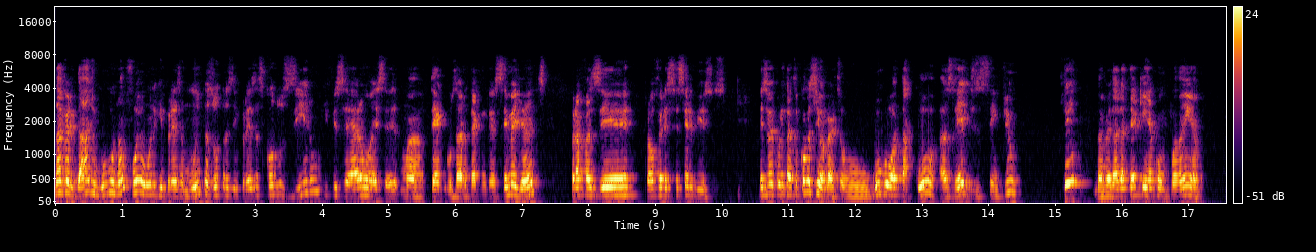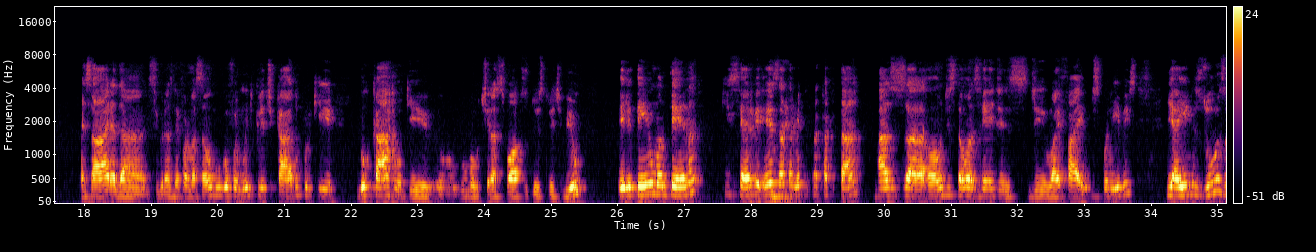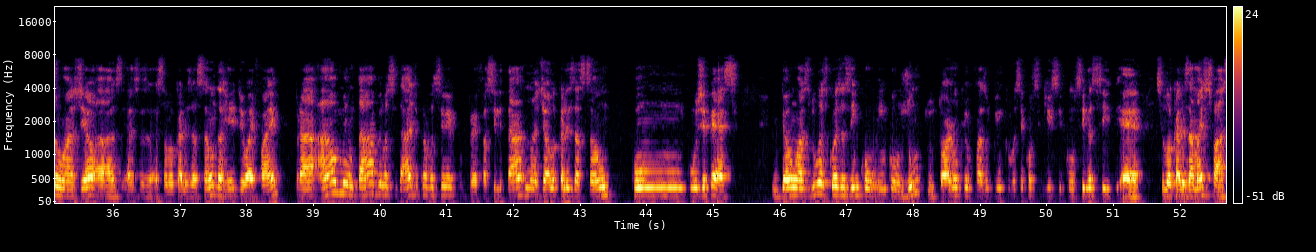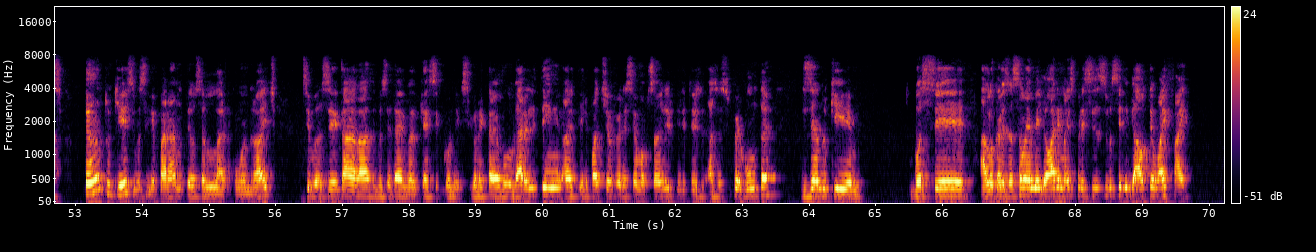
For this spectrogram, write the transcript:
Na verdade, o Google não foi a única empresa. Muitas outras empresas conduziram e fizeram uma, usaram técnicas semelhantes para fazer, para oferecer serviços. Aí você vai perguntar, então, como assim, Roberto? O Google atacou as redes sem fio? Sim, na verdade, até quem acompanha essa área da segurança da informação, o Google foi muito criticado porque no carro que o Google tira as fotos do Street View, ele tem uma antena que serve exatamente para captar as, uh, onde estão as redes de Wi-Fi disponíveis e aí eles usam a, as, essa, essa, localização da rede Wi-Fi para aumentar a velocidade para você pra facilitar na geolocalização com, com o GPS. Então, as duas coisas em, em conjunto tornam que fazem com que você se, consiga se, é, se localizar mais fácil. Tanto que, se você reparar no teu celular com Android, se você está lá, você tá, quer se conectar, se conectar, em algum lugar, ele tem, ele pode te oferecer uma opção, ele, ele te, às vezes pergunta dizendo que você a localização é melhor e mais precisa se você ligar o teu Wi-Fi.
